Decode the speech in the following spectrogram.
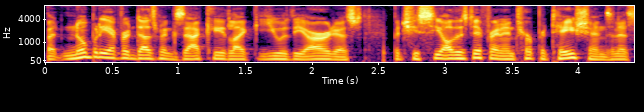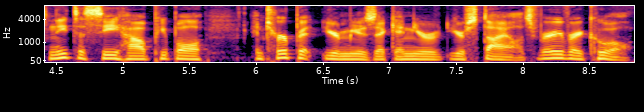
but nobody ever does them exactly like you, the artist. But you see all these different interpretations, and it's neat to see how people interpret your music and your your style. It's very very cool.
